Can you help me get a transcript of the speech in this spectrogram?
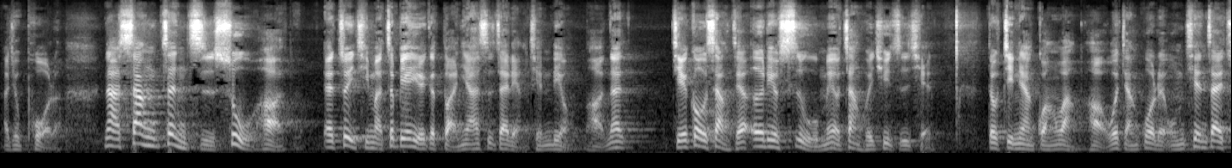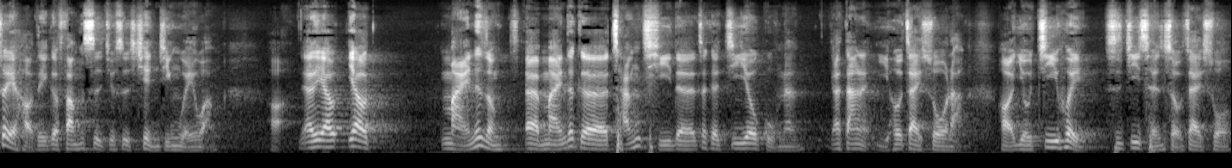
那就破了。那上证指数哈。呃，最起码这边有一个短压是在两千六啊。那结构上，只要二六四五没有站回去之前，都尽量观望。好，我讲过了，我们现在最好的一个方式就是现金为王。好，那要要买那种呃买那个长期的这个绩优股呢？那当然以后再说啦。好，有机会时机成熟再说。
